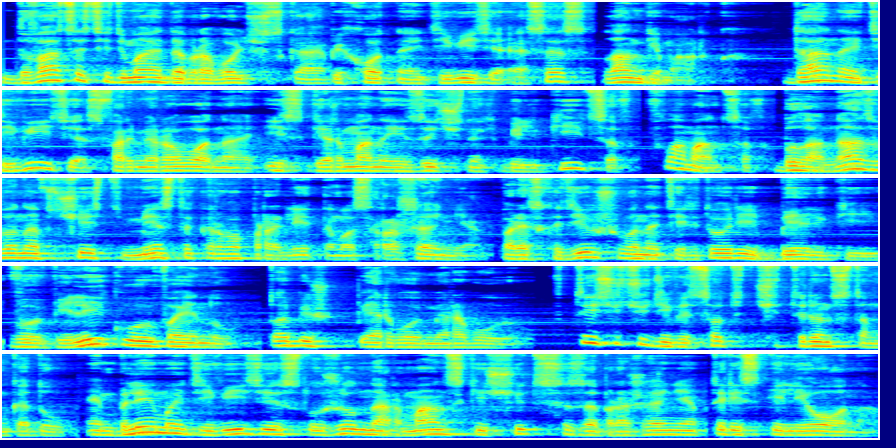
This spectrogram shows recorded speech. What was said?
27-я добровольческая пехотная дивизия СС Лангемарк. Данная дивизия, сформированная из германоязычных бельгийцев, фламандцев, была названа в честь места кровопролитного сражения, происходившего на территории Бельгии в Великую войну, то бишь Первую мировую. В 1914 году эмблемой дивизии служил нормандский щит с изображением Трискелиона.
